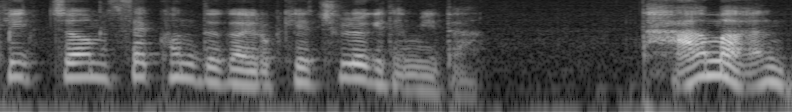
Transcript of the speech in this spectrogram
t.second가 이렇게 출력이 됩니다. 다만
